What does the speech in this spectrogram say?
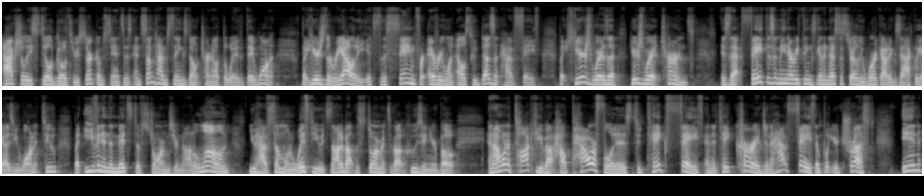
actually still go through circumstances, and sometimes things don't turn out the way that they want. But here's the reality. It's the same for everyone else who doesn't have faith. But here's where the here's where it turns is that faith doesn't mean everything's going to necessarily work out exactly as you want it to, but even in the midst of storms, you're not alone. You have someone with you. It's not about the storm, it's about who's in your boat. And I want to talk to you about how powerful it is to take faith and to take courage and to have faith and put your trust in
